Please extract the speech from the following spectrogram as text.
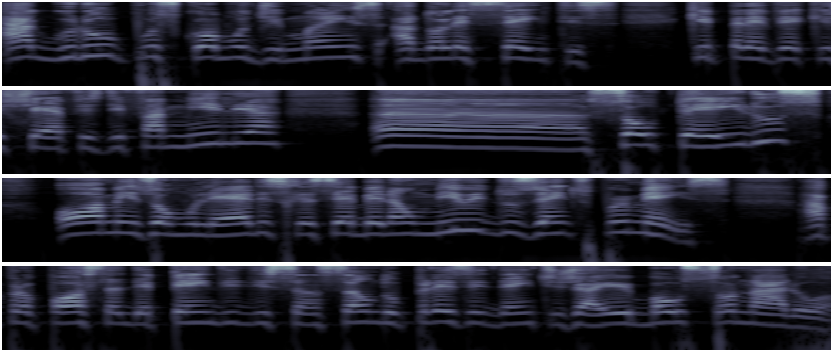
a grupos como de mães adolescentes, que prevê que chefes de família, uh, solteiros, homens ou mulheres receberão 1.200 por mês. A proposta depende de sanção do presidente Jair Bolsonaro.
